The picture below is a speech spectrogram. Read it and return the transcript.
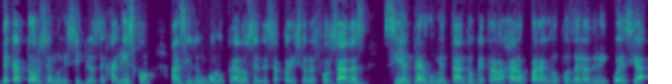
de 14 municipios de Jalisco han sido involucrados en desapariciones forzadas, siempre argumentando que trabajaron para grupos de la delincuencia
